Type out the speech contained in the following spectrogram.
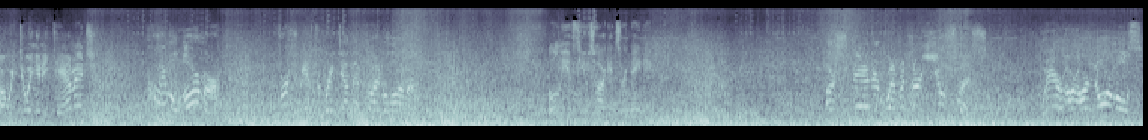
Are we doing any damage? Primal armor? First we have to break down that primal armor. Only a few targets remaining. Our standard weapons are useless! Where are our normals?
